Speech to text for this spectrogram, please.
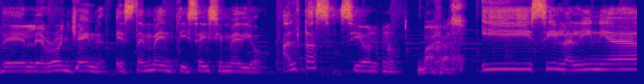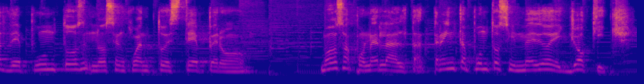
de LeBron James está en 26 y medio, altas, sí o no? Bajas. Y si la línea de puntos, no sé en cuánto esté, pero Vamos a ponerla alta. 30 puntos y medio de Jokic.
